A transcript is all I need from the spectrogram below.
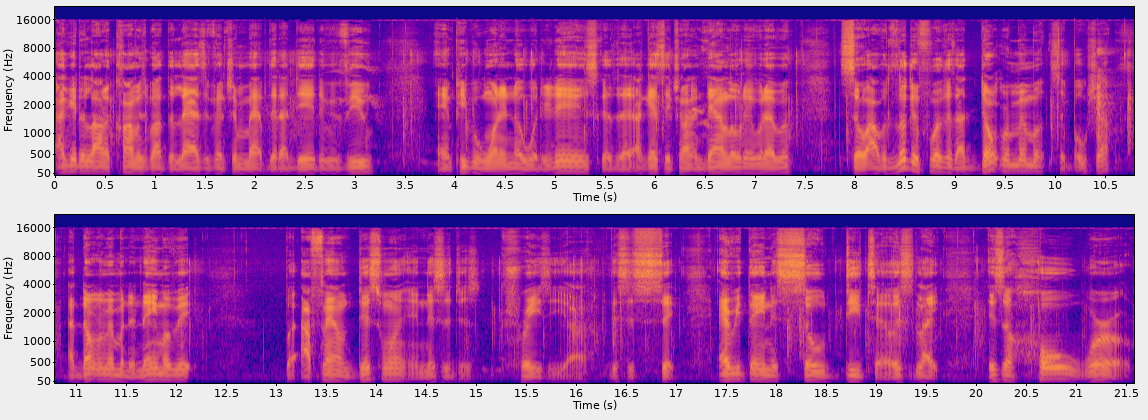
I get a lot of comments about the last adventure map that I did the review and people want to know what it is because I guess they're trying to download it or whatever. So I was looking for it because I don't remember. It's a boat shop. I don't remember the name of it, but I found this one and this is just crazy, y'all. This is sick. Everything is so detailed. It's like it's a whole world.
